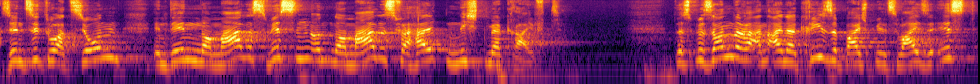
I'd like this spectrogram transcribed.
sind Situationen, in denen normales Wissen und normales Verhalten nicht mehr greift. Das Besondere an einer Krise beispielsweise ist,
